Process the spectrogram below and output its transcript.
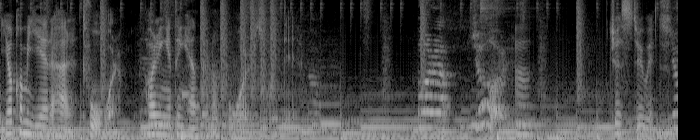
Jag kommer ge det här två år. Har ingenting hänt inom två år så Just do it. Ja.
